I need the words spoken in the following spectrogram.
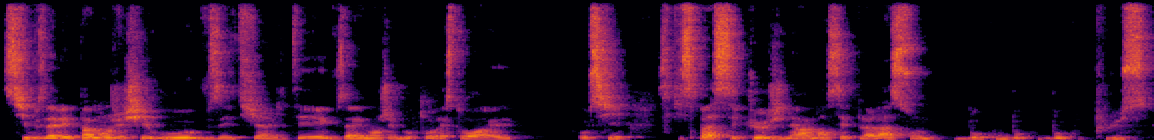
Si vous n'avez pas mangé chez vous, que vous étiez invité, que vous avez mangé beaucoup au restaurant aussi, ce qui se passe, c'est que généralement, ces plats-là sont beaucoup, beaucoup, beaucoup plus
